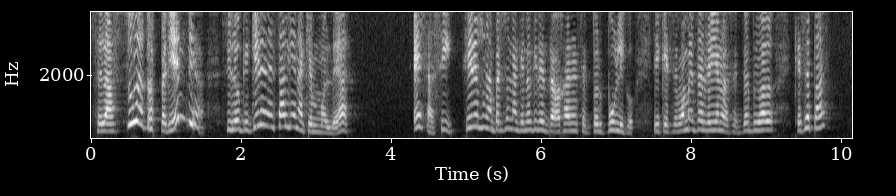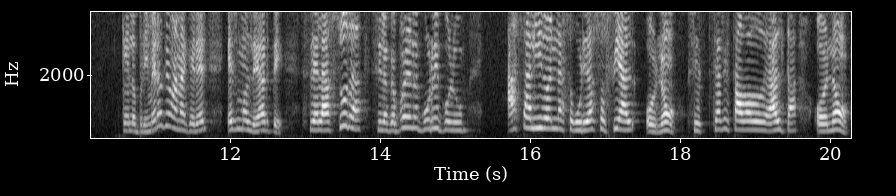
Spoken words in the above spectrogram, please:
se la suda tu experiencia. Si lo que quieren es alguien a quien moldear. Es así. Si eres una persona que no quiere trabajar en el sector público y que se va a meter de lleno al sector privado, que sepas que lo primero que van a querer es moldearte. Se la suda si lo que pone en el currículum ha salido en la seguridad social o no, si, has estado dado de alta o no.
